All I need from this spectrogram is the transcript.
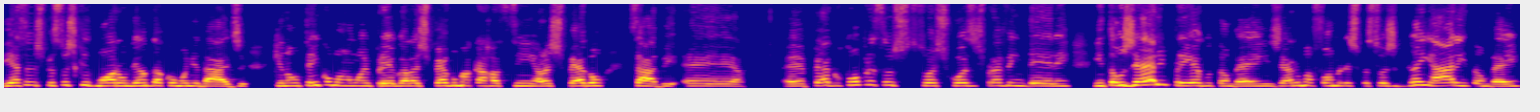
E essas pessoas que moram dentro da comunidade, que não tem como arrumar um emprego, elas pegam uma carrocinha, elas pegam, sabe, é, é, pegam, compram suas, suas coisas para venderem. Então, gera emprego também, gera uma forma das pessoas ganharem também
